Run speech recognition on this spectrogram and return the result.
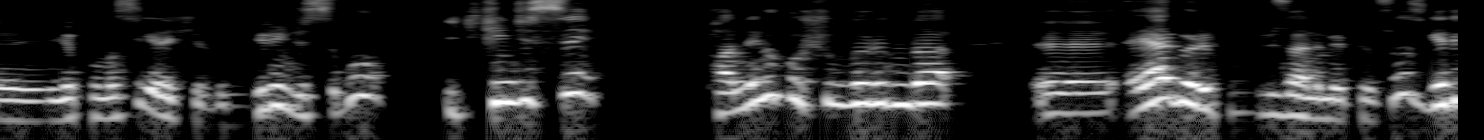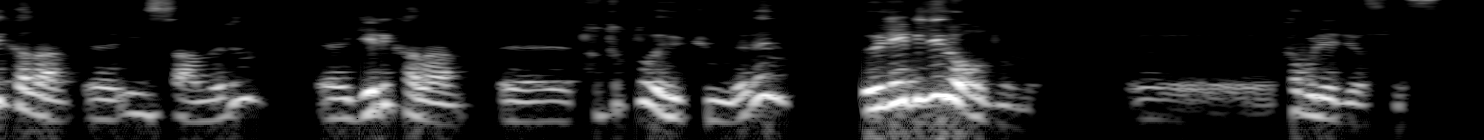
e, yapılması gerekirdi. Birincisi bu. İkincisi pandemi koşullarında e, eğer böyle bir düzenleme yapıyorsanız geri kalan insanların, geri kalan tutuklu ve hükümlerin ölebilir olduğunu kabul ediyorsunuz.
